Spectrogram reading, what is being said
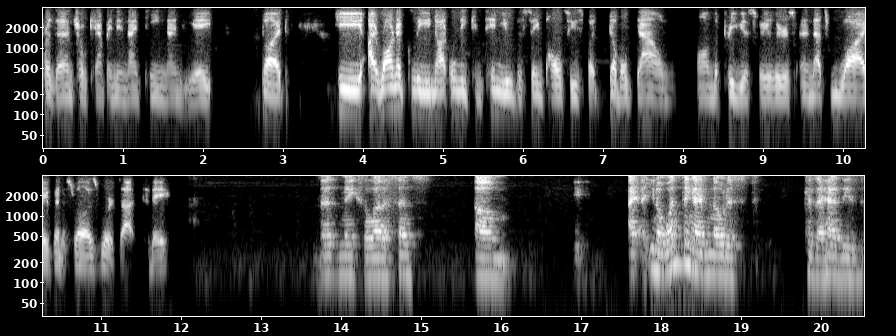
presidential campaign in 1998. But he ironically not only continued the same policies but doubled down on the previous failures, and that's why Venezuela is where it's at today. That makes a lot of sense. Um, I, you know, one thing I've noticed because I had these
